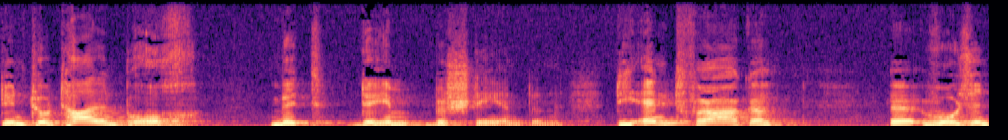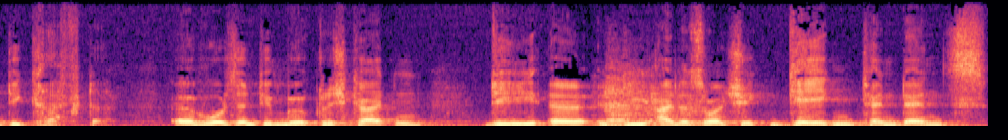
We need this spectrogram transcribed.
den totalen Bruch mit dem Bestehenden. Die Endfrage, äh, wo sind die Kräfte, äh, wo sind die Möglichkeiten, die, äh, die eine solche Gegentendenz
